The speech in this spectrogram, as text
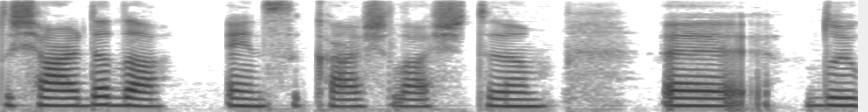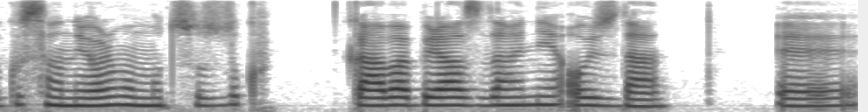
dışarıda da en sık karşılaştığım e, duygu sanıyorum umutsuzluk. Galiba biraz da hani o yüzden e,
